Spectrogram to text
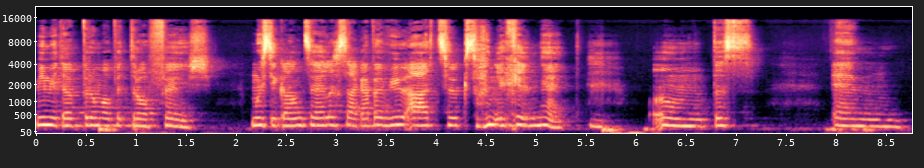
wie mit jemandem, der betroffen ist. Muss ich ganz ehrlich sagen, eben weil er zwei gesunde Kinder hat. Und das, ähm,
